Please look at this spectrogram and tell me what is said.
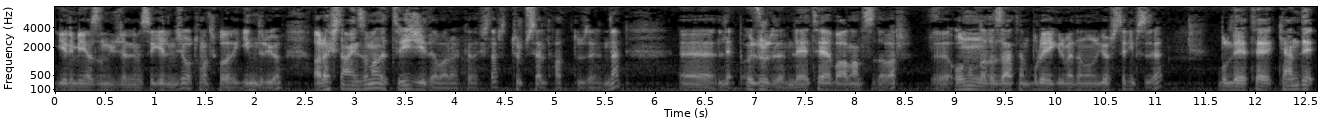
yeni bir yazılım güncellemesi gelince otomatik olarak indiriyor. Araçta aynı zamanda 3G de var arkadaşlar. Turkcell hattı üzerinden. E, özür dilerim LTE bağlantısı da var. E, onunla da zaten buraya girmeden onu göstereyim size. Bu LTE kendi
